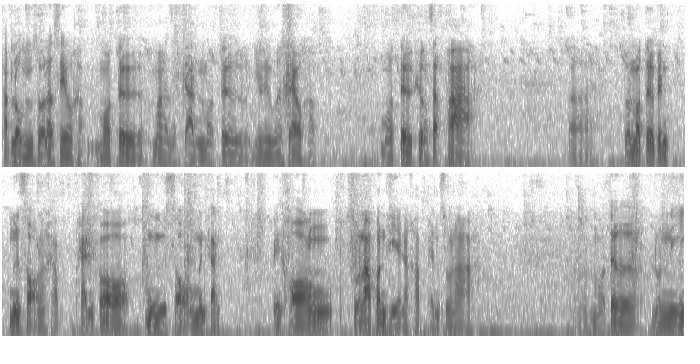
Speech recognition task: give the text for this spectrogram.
พัดลมโซลาเซลล์ครับ มอเตอร์ มหัศจรรย์ มอเตอร์ ยูนิเวอร์แซลครับ มอเตอร์เครื่องซักผ้า ส่วนมอเตอร์เป็นมือสองนะครับ แผ่นก็มือสองเหมือนกัน เป็นของโซลาร์พอนเทียนะครับ แผ่นโซลาร์เอ่อมอเตอร์รุ่นนี้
